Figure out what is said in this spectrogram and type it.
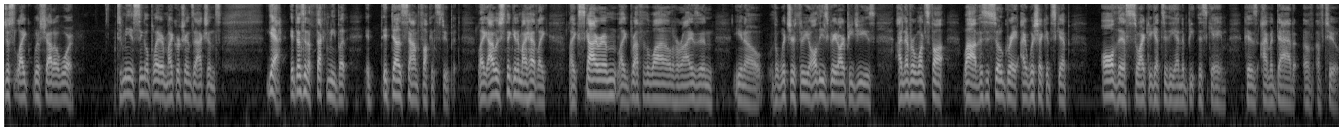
just like with Shadow War to me, a single player microtransactions, yeah, it doesn't affect me, but it it does sound fucking stupid. Like I was thinking in my head, like like Skyrim, like Breath of the Wild, Horizon, you know, The Witcher Three, all these great RPGs. I never once thought, wow, this is so great. I wish I could skip all this so I could get to the end and beat this game because I'm a dad of, of two.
